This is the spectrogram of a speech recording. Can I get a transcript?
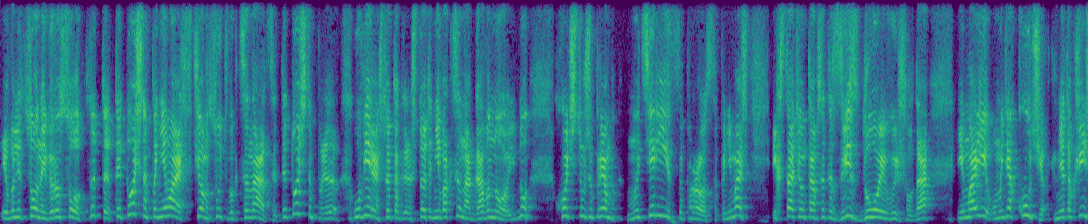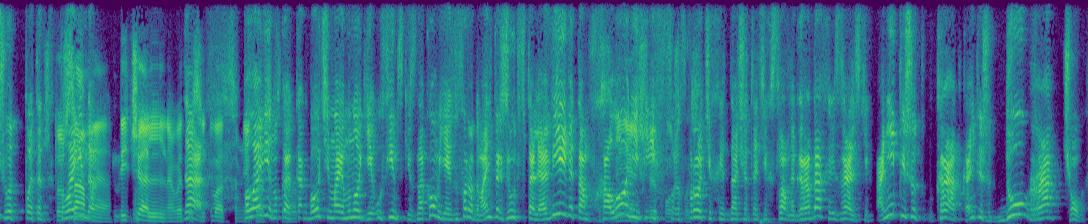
эволюционный вирусолог, ну, ты, ты точно понимаешь, в чем суть вакцинации, ты точно э, уверен, что это, что это не вакцина, а говно. И, Ну, хочется уже прям материться просто, понимаешь? И, кстати, он там с этой звездой вышел, да, и мои, у меня куча, у меня такое ощущение, что вот этот что половина... самое печальное в этой Да, ситуации. мне Половину, кажется, как, как бы очень мои многие уфимские знакомые, я из Уфы родом, они теперь живут в Тель-Авиве, там, в Холоне и в, в прочих, значит, этих славных городах израильских. Они пишут кратко, они пишут «дурачок».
